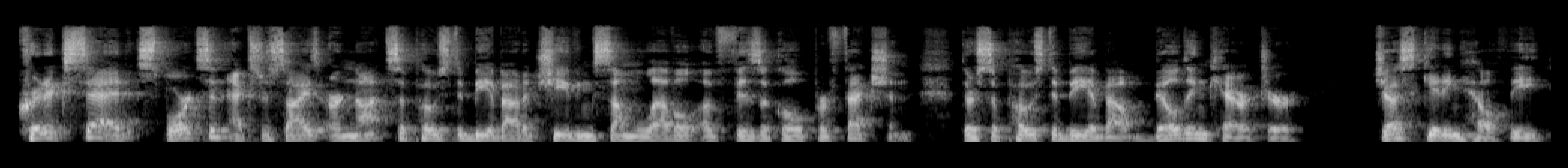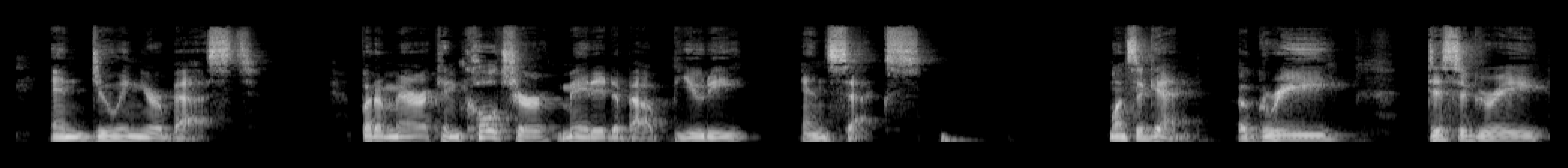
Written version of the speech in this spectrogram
Critics said sports and exercise are not supposed to be about achieving some level of physical perfection. They're supposed to be about building character, just getting healthy, and doing your best. But American culture made it about beauty and sex. Once again, agree, disagree.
